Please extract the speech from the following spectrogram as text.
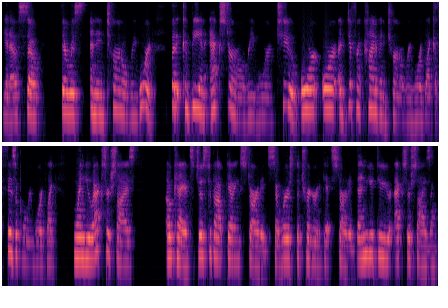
you know. So there was an internal reward, but it could be an external reward too, or or a different kind of internal reward, like a physical reward. Like when you exercise, okay, it's just about getting started. So where's the trigger to get started? Then you do your exercising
